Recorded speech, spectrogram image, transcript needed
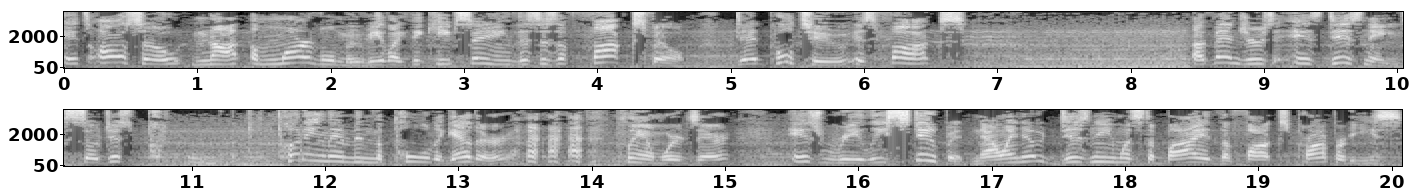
It's also not a Marvel movie like they keep saying. This is a Fox film. Deadpool 2 is Fox. Avengers is Disney. So just p- putting them in the pool together, play on words there, is really stupid. Now I know Disney wants to buy the Fox properties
